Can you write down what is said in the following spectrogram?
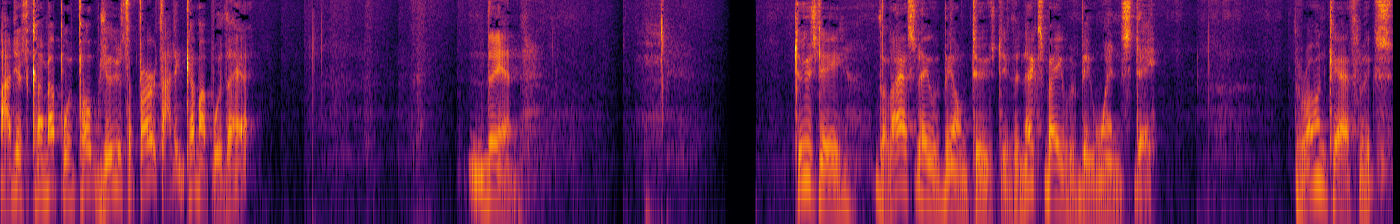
I just come up with Pope Julius the first. I didn't come up with that. Then Tuesday, the last day would be on Tuesday. The next day would be Wednesday. The Roman Catholics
